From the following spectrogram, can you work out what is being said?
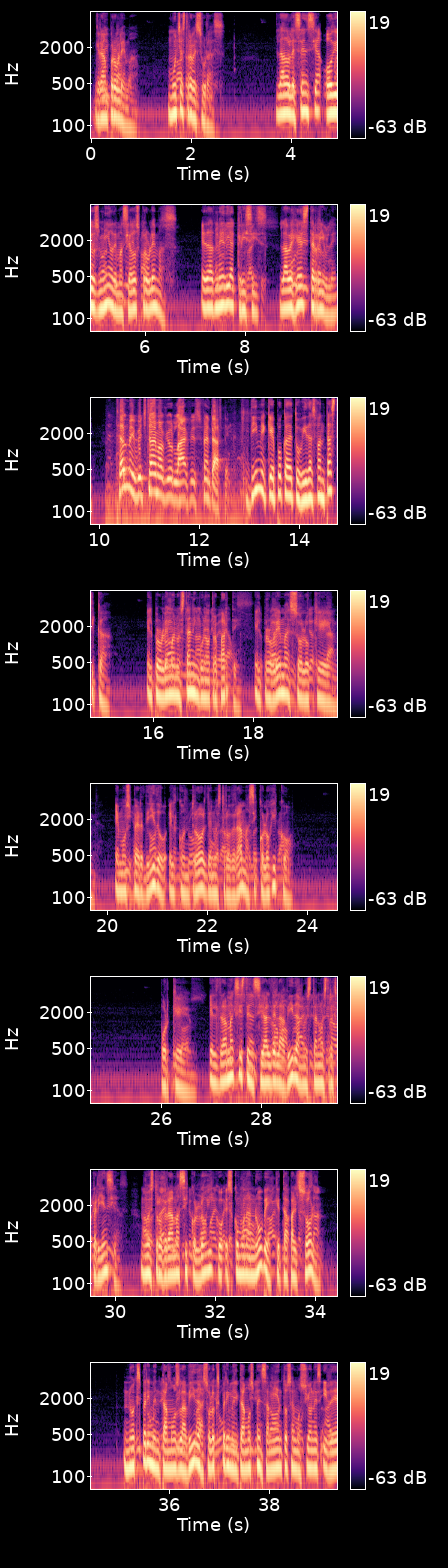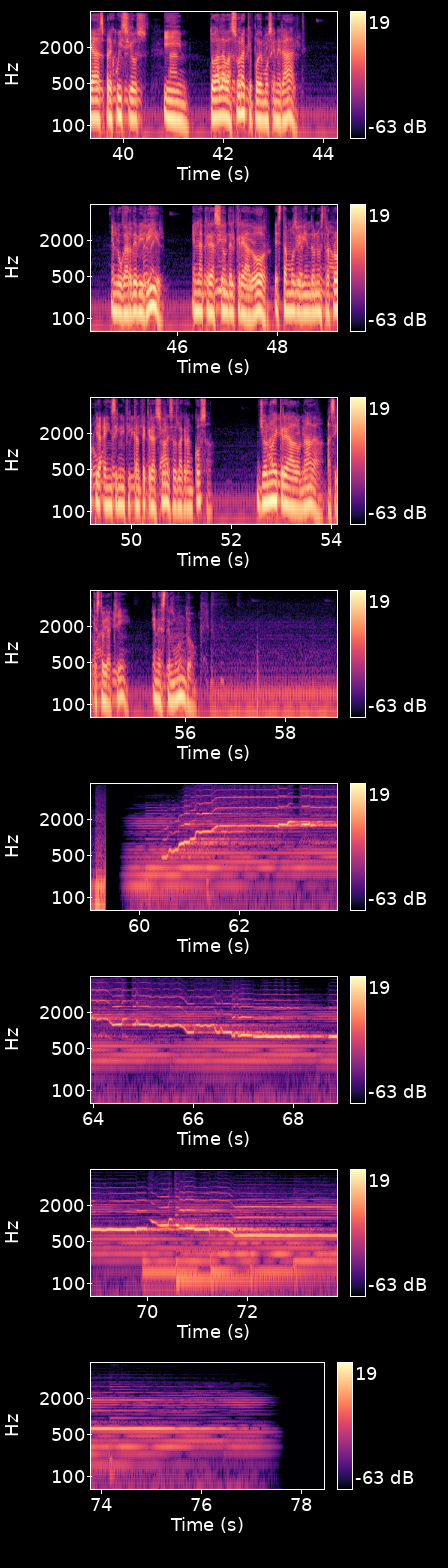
gran problema, muchas travesuras. La adolescencia, oh Dios mío, demasiados problemas. Edad media, crisis. La vejez, terrible. Dime qué época de tu vida es fantástica. El problema no está en ninguna otra parte. El problema es solo que hemos perdido el control de nuestro drama psicológico. Porque el drama existencial de la vida no está en nuestra experiencia. Nuestro drama psicológico es como una nube que tapa el sol. No experimentamos la vida, solo experimentamos pensamientos, emociones, ideas, prejuicios y toda la basura que podemos generar. En lugar de vivir en la creación del Creador, estamos viviendo nuestra propia e insignificante creación, esa es la gran cosa. Yo no he creado nada, así que estoy aquí, en este mundo.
